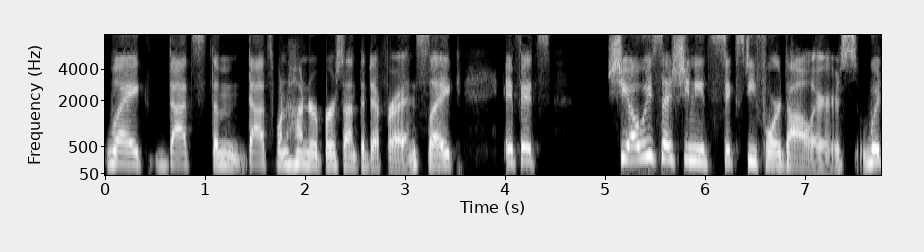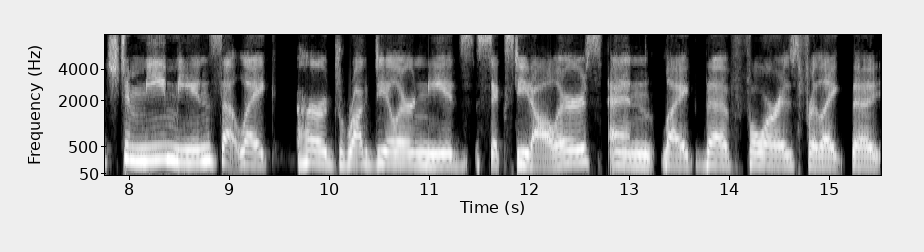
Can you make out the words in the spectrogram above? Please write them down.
Like that's the that's 100% the difference. Like if it's she always says she needs $64, which to me means that like her drug dealer needs $60 and like the 4 is for like the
